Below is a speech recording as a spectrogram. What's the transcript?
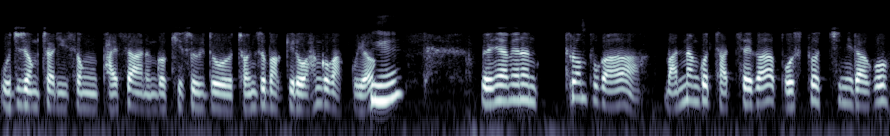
우주 정찰 위성 발사하는 거 기술도 전수받기로 한 것 같고요. 예. 왜냐하면은 트럼프가 만난 곳 자체가 보스토친이라고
